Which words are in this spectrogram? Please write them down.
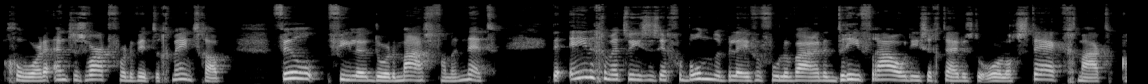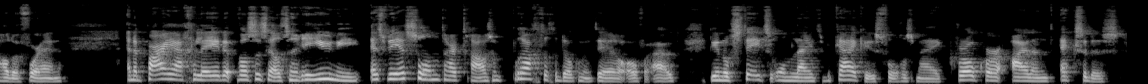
geworden en te zwart voor de witte gemeenschap. Veel vielen door de maas van het net. De enige met wie ze zich verbonden bleven voelen waren de drie vrouwen die zich tijdens de oorlog sterk gemaakt hadden voor hen. En een paar jaar geleden was er zelfs een reunie. SBS zond daar trouwens een prachtige documentaire over uit, die nog steeds online te bekijken is volgens mij. Croker Island Exodus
